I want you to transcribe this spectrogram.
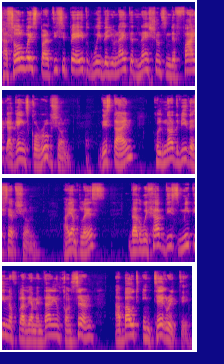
has always participated with the United Nations in the fight against corruption. This time could not be the exception. I am pleased that we have this meeting of parliamentarians concerned about integrity,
